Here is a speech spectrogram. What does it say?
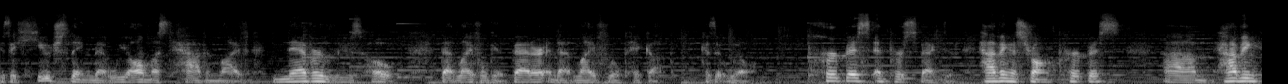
is a huge thing that we all must have in life. Never lose hope that life will get better and that life will pick up because it will. Purpose and perspective. Having a strong purpose, um, having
